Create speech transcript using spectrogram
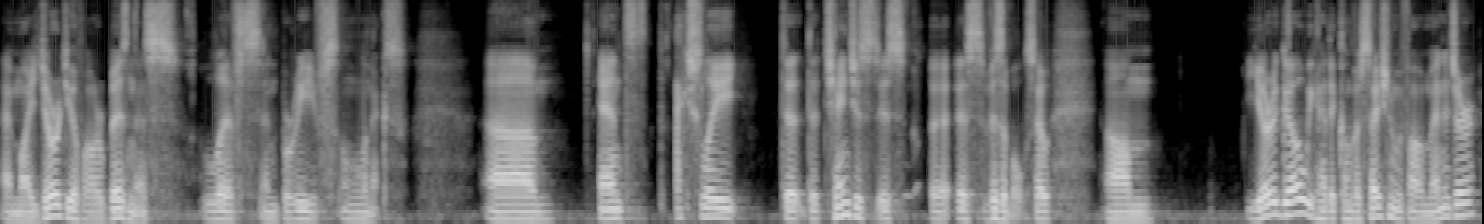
a majority of our business lives and breathes on Linux. Um, and actually, the the changes is uh, is visible. So, um, a year ago, we had a conversation with our manager,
